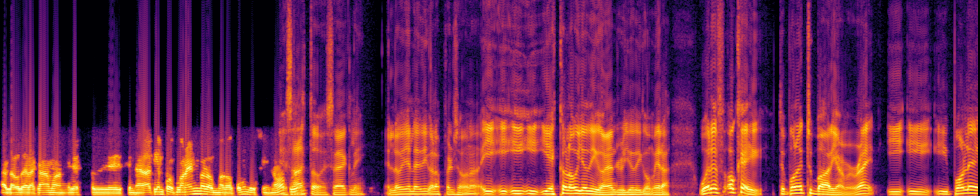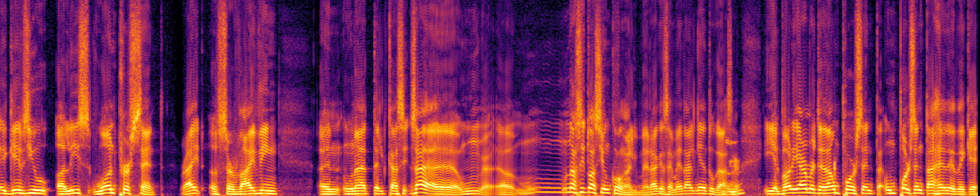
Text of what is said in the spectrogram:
Al lado de la cama. Este, si me da tiempo de ponérmelo, me lo pongo. Si no, pues, Exacto, exactly. Es lo que yo le digo a las personas. Y, y, y, y es que lo que yo digo, Andrew, yo digo, mira, what if, okay, te pones tu body armor, right? Y, y, y ponle, it gives you at least 1%, right, of surviving en una o sea, eh, un, eh, una situación con alguien, ¿verdad? Que se meta alguien en tu casa. Y el body armor te da un, porcenta- un porcentaje de, de que,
